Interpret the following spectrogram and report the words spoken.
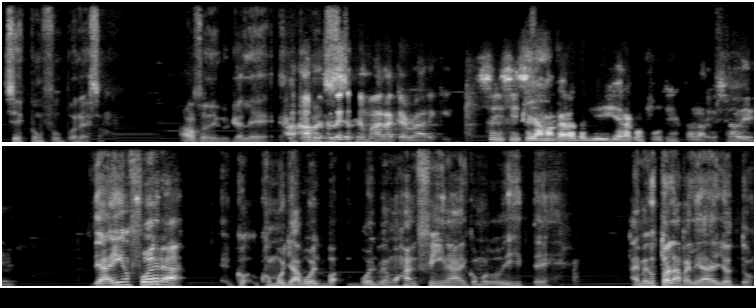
Sí, es Kung Fu por eso. Ah, eso ok. digo que él es A, a japonés. pesar de que se llamara Karate Kid. Sí, sí, se llama Karate Kid y era la Pero razón. está bien. De ahí en fuera, co- como ya volva- volvemos al final, como tú dijiste, a mí me gustó la pelea de ellos dos.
